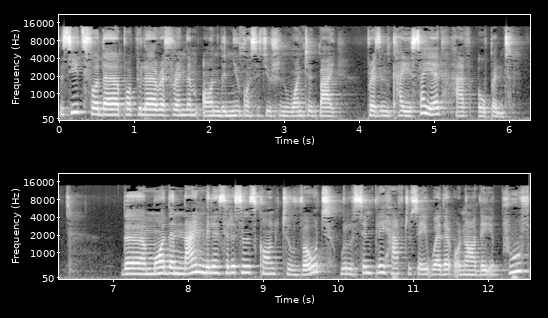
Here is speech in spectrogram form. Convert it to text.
The seats for the popular referendum on the new constitution wanted by President Kais Saied have opened. The more than 9 million citizens called to vote will simply have to say whether or not they approve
